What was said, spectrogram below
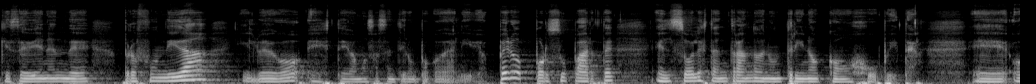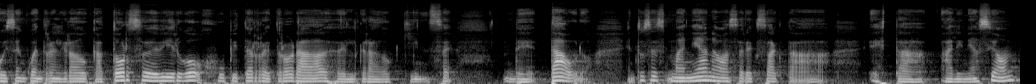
que se vienen de profundidad y luego este, vamos a sentir un poco de alivio. Pero por su parte, el Sol está entrando en un trino con Júpiter. Eh, hoy se encuentra en el grado 14 de Virgo, Júpiter retrograda desde el grado 15 de Tauro. Entonces mañana va a ser exacta esta alineación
